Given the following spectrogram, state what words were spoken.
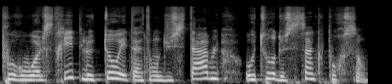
pour Wall Street. Le taux est attendu stable autour de 5%.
